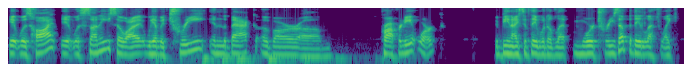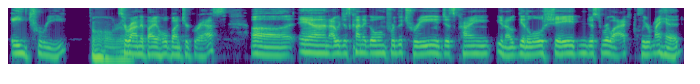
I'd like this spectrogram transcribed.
It was hot, it was sunny, so I we have a tree in the back of our um, property at work. It'd be nice if they would have let more trees up, but they left like a tree Oh, really? surrounded by a whole bunch of grass. Uh, and I would just kind of go in for the tree and just kind of, you know, get a little shade and just relax, clear my head.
